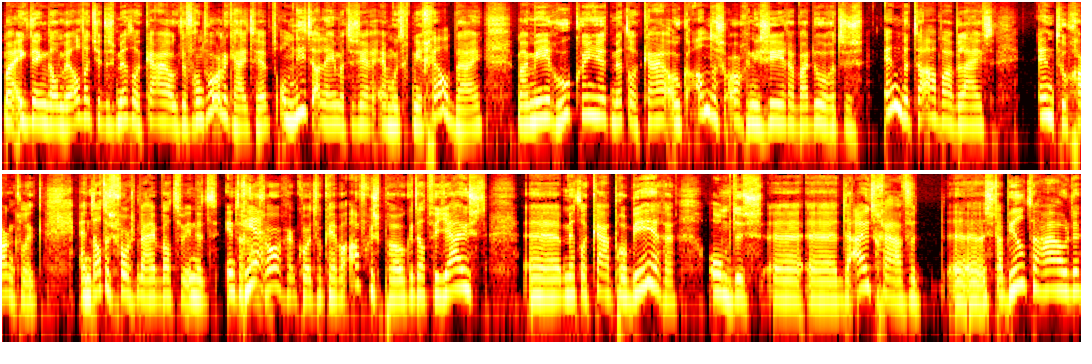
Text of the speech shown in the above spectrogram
maar ik denk dan wel dat je dus met elkaar ook de verantwoordelijkheid hebt om niet alleen maar te zeggen er moet meer geld bij, maar meer hoe kun je het met elkaar ook anders organiseren, waardoor het dus en betaalbaar blijft en toegankelijk. En dat is volgens mij wat we in het Integraal yeah. Zorgakkoord ook hebben afgesproken. Dat we juist uh, met elkaar proberen om dus uh, uh, de uitgaven uh, stabiel te houden,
